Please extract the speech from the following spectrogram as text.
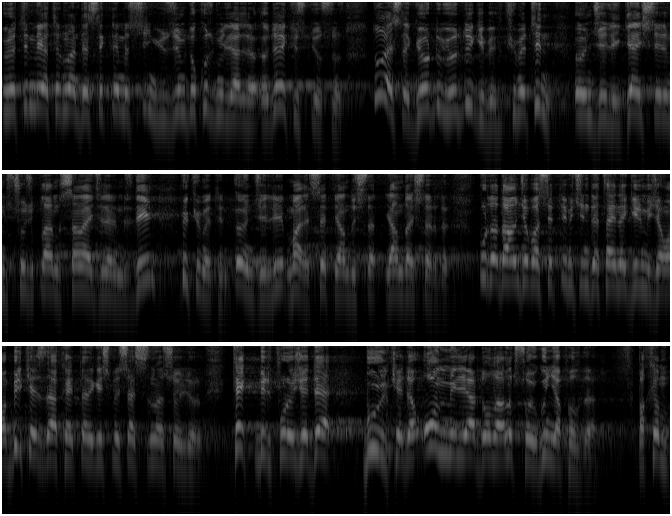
Üretim ve yatırımların desteklemesi için 129 milyar lira ödenek istiyorsunuz. Dolayısıyla gördüğü, gördüğü gibi hükümetin önceliği gençlerimiz, çocuklarımız, sanayicilerimiz değil, hükümetin önceliği maalesef yandaşlar, yandaşlarıdır. Burada daha önce bahsettiğim için detayına girmeyeceğim ama bir kez daha kayıtlara geçmesi açısından söylüyorum. Tek bir projede bu ülkede 10 milyar dolarlık soygun yapıldı. Bakın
